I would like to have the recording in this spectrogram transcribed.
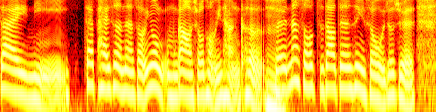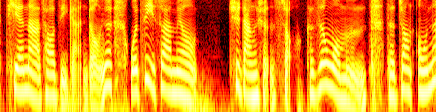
在你在拍摄那时候，因为我们刚好修同一堂课，嗯、所以那时候知道这件事情的时候，我就觉得天哪，超级感动。因为我自己虽然没有去当选手，可是我们的状，我那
